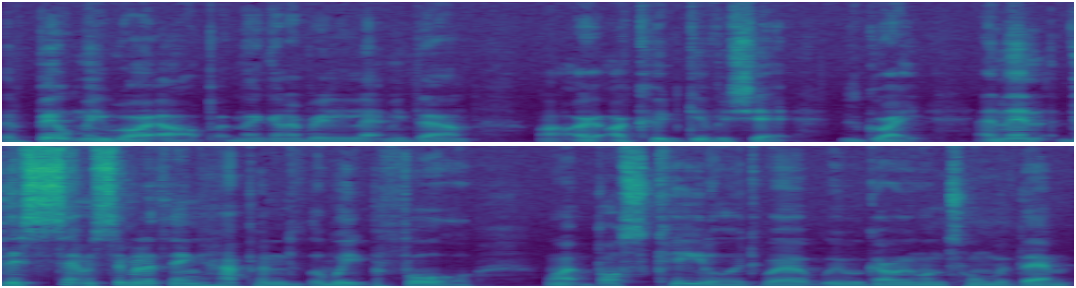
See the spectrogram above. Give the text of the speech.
they've built me right up and they're going to really let me down. I, I, I could give a shit. It was great. And then this similar thing happened the week before. Like Boss Keloid, where we were going on tour with them,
